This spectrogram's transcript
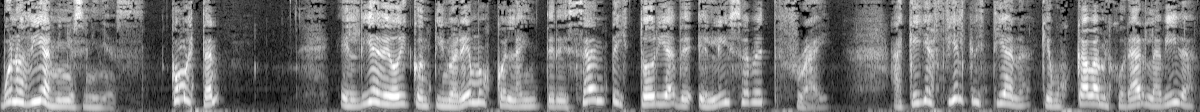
Buenos días niños y niñas. ¿Cómo están? El día de hoy continuaremos con la interesante historia de Elizabeth Fry, aquella fiel cristiana que buscaba mejorar la vida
